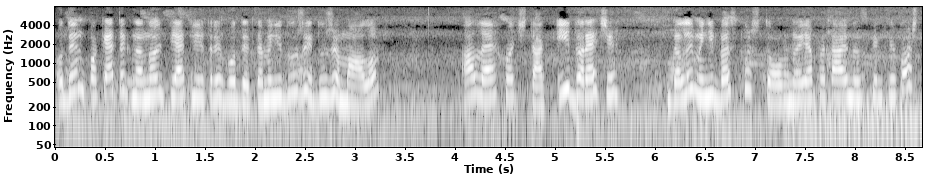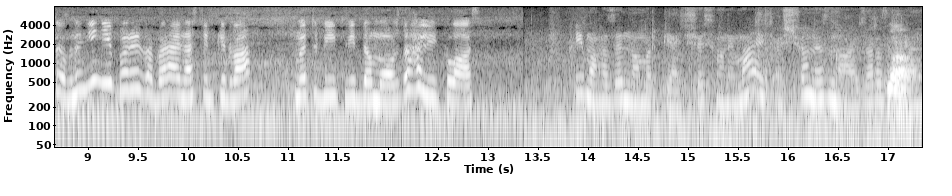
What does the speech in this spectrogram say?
Один пакетик на 0,5 літрів води. Це мені дуже і дуже мало. Але хоч так. І, до речі, дали мені безкоштовно. Я питаю, ну скільки коштує. Вони ні, ні, бери, забирай, нас тільки два. Ми тобі їх віддамо. Взагалі клас. І магазин номер 5. Щось вони мають, а що не знаю. Зараз гляну.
